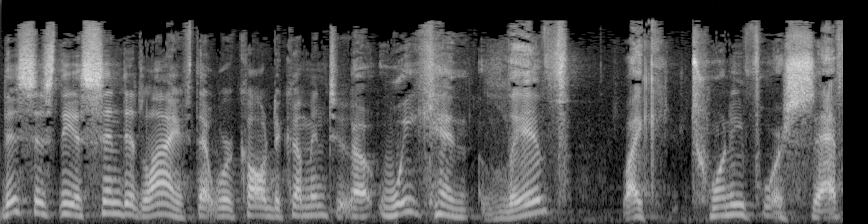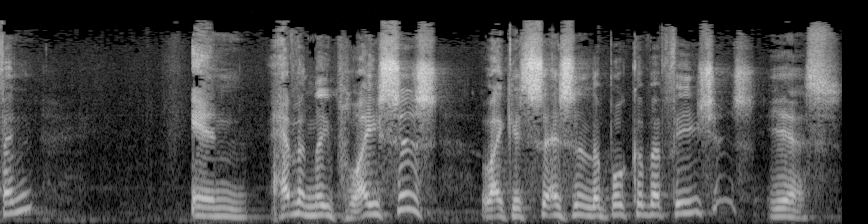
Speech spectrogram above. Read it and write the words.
This is the ascended life that we're called to come into. Uh, we can live like 24 7 in heavenly places, like it says in the book of Ephesians. Yes,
